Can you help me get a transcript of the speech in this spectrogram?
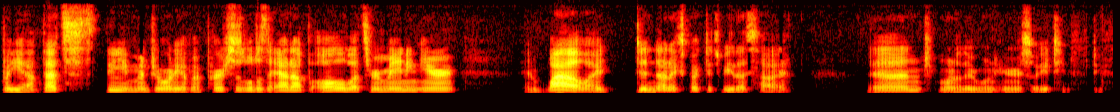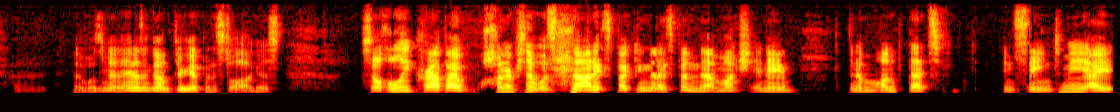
but yeah, that's the majority of my purchases. We'll just add up all what's remaining here. And wow, I did not expect it to be this high. And one other one here, so 1855. That wasn't it. It hasn't gone through yet, but it's still August. So holy crap, I 100% was not expecting that I spend that much in a in a month. That's insane to me. I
